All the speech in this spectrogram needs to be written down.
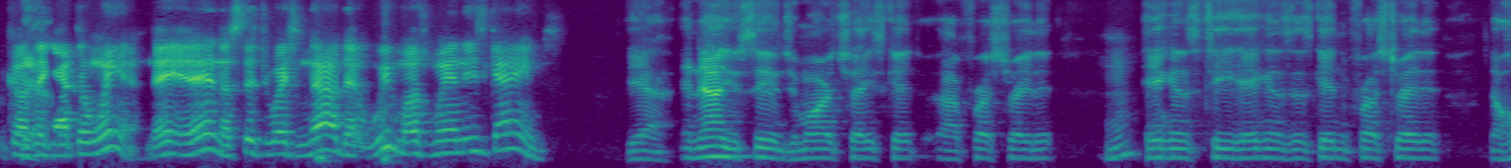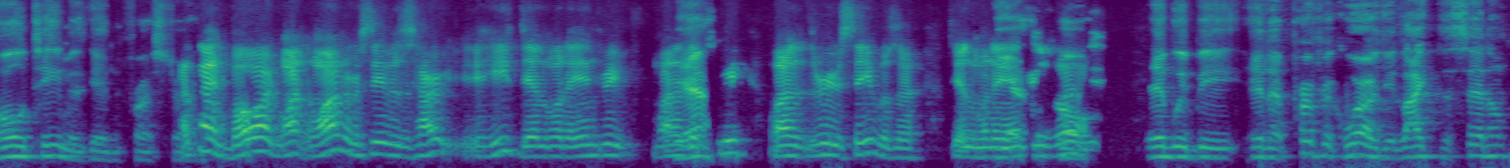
because yeah. they got to win. They are in a situation now that we must win these games. Yeah, and now you're seeing Ja'Marr Chase get uh, frustrated. Mm-hmm. Higgins, Tee Higgins is getting frustrated. The whole team is getting frustrated. I think Boyd, one, one of the receivers is hurt. He's dealing with an injury. One of yeah. the three, one of the three receivers are dealing with an yeah. injury well. It would be in a perfect world, you'd like to sit him,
